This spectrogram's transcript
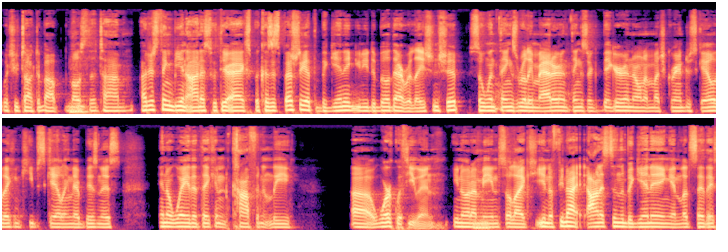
which you talked about most Mm-hmm. of the time. I just think being honest with your acts, because especially at the beginning, you need to build that relationship. So when things really matter and things are bigger and they're on a much grander scale, they can keep scaling their business in a way that they can confidently uh, work with you in. You know what I Mhm. mean? So like, you know, if you're not honest in the beginning, and let's say they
